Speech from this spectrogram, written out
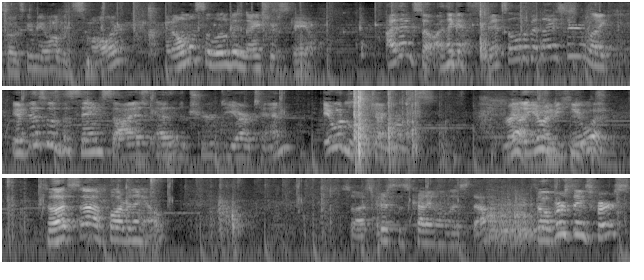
so it's gonna be a little bit smaller and almost a little bit nicer scale. I think so. I think it fits a little bit nicer. Like if this was the same size as the true DR10, it would look ginormous. Right? like it would be huge. Would. So let's uh, pull everything out. So as Chris is cutting all this stuff. So first things first,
